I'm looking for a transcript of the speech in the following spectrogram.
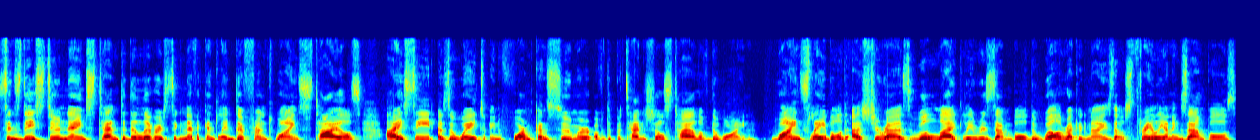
Since these two names tend to deliver significantly different wine styles, I see it as a way to inform consumer of the potential style of the wine. Wines labeled as Shiraz will likely resemble the well-recognized Australian examples,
